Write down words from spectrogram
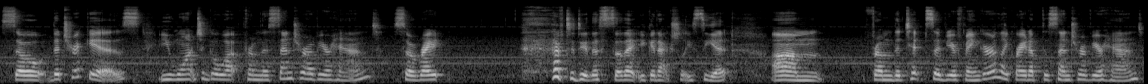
So the trick is you want to go up from the center of your hand. So right, I have to do this so that you can actually see it. Um, from the tips of your finger, like right up the center of your hand,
